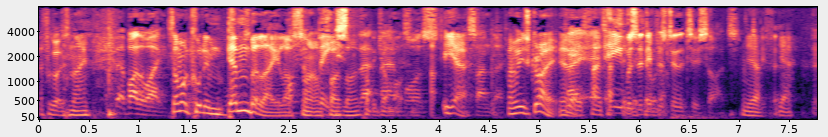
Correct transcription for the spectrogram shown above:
I forgot his name. But by the way, Someone called him Dembele last a night on beast Five Live. that man was Yeah, Sunday. oh, he's great. Yeah, Yeah, he's fantastic he was the difference between the two sides. Yeah. to be fair. yeah.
